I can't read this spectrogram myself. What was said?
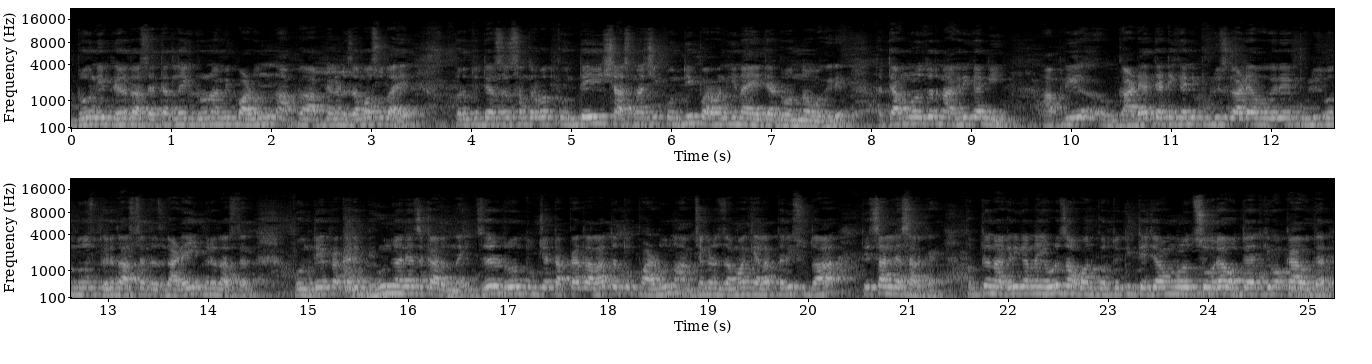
ड्रोन हे फिरत असतात त्यातला एक ड्रोन आम्ही पाडून आप आपल्याकडे जमासुद्धा आहे. परंतु त्याच्या संदर्भात कोणतेही शासनाची कोणतीही परवानगी नाही आहे त्या ड्रोनना वगैरे. तर त्यामुळं जर नागरिकांनी आपली गाड्या त्या ठिकाणी पोलीस गाड्या वगैरे पोलीस बंदोबस्त फिरत असतातच गाड्याही फिरत असतात. कोणत्याही प्रकारे भिवून जाण्याचं कारण नाही. जर ड्रोन तुमच्या टप्प्यात आला तर तो पाडून आमच्याकडे जमा केला तरीसुद्धा ते चालण्यासारखं आहे. फक्त नागरिकांना एवढंच आवाहन करतो की त्याच्यामुळं चोऱ्या होत आहेत किंवा काय होतात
